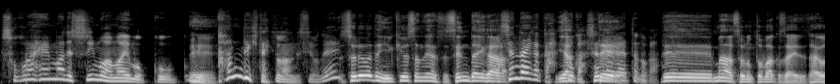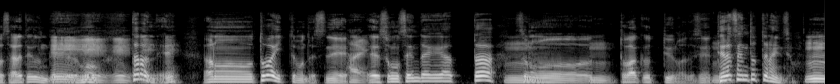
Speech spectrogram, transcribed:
そこら辺まで酸いも甘いもこう、ええ、噛んできた人なんですよね。それはね、幸男さんじゃなくて先代が。先代がか。そうか、先代がやったのか。で、まあ、その賭博罪で逮捕されてるんだけれども、え、ただね、あの、とは言ってもですね、はい、その先代がやった、その、うん、賭博っていうのはですね、テラセン取ってないんですよ。うんうんう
